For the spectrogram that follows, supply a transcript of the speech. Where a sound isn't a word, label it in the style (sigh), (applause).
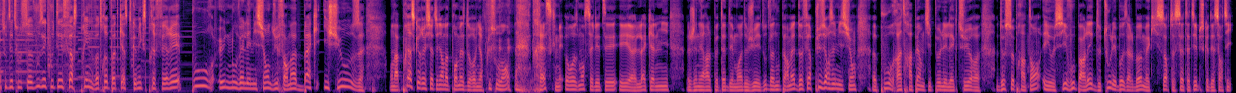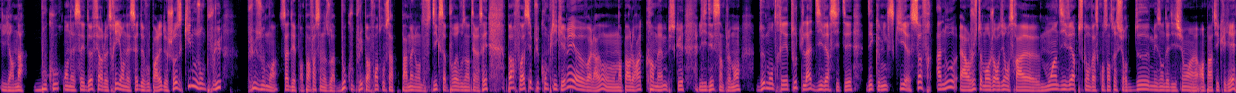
À toutes et tous, vous écoutez First Print, votre podcast comics préféré pour une nouvelle émission du format Back Issues. On a presque réussi à tenir notre promesse de revenir plus souvent, (laughs) presque, mais heureusement c'est l'été et euh, l'accalmie générale peut-être des mois de juillet et d'août va nous permettre de faire plusieurs émissions euh, pour rattraper un petit peu les lectures de ce printemps et aussi vous parler de tous les beaux albums qui sortent cet été puisque des sorties il y en a beaucoup. On essaie de faire le tri, on essaie de vous parler de choses qui nous ont plu plus ou moins, ça dépend. Parfois ça nous a beaucoup plu, parfois on trouve ça pas mal, on se dit que ça pourrait vous intéresser. Parfois c'est plus compliqué, mais euh, voilà, on en parlera quand même, puisque l'idée c'est simplement de montrer toute la diversité des comics qui euh, s'offrent à nous. Alors justement aujourd'hui on sera euh, moins divers puisqu'on va se concentrer sur deux maisons d'édition en particulier.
